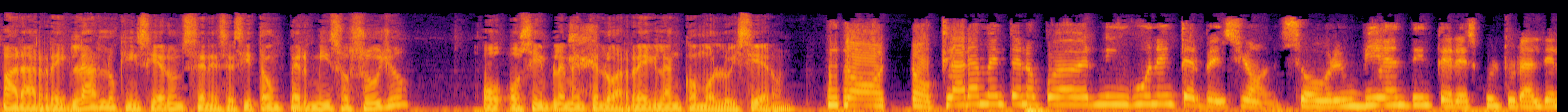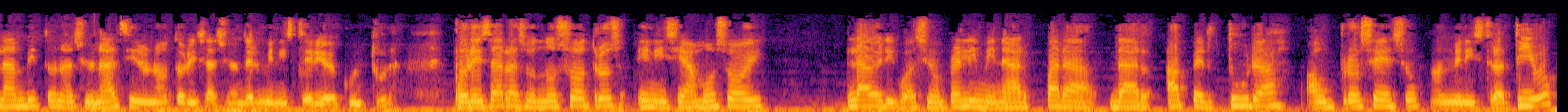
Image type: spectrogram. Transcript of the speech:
¿Para arreglar lo que hicieron se necesita un permiso suyo o, simplemente lo arreglan como lo hicieron? No, no, claramente no puede haber ninguna intervención sobre un bien de interés cultural del ámbito nacional sin una autorización del Ministerio de Cultura. Por esa razón nosotros iniciamos hoy la averiguación preliminar para dar apertura a un proceso administrativo.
